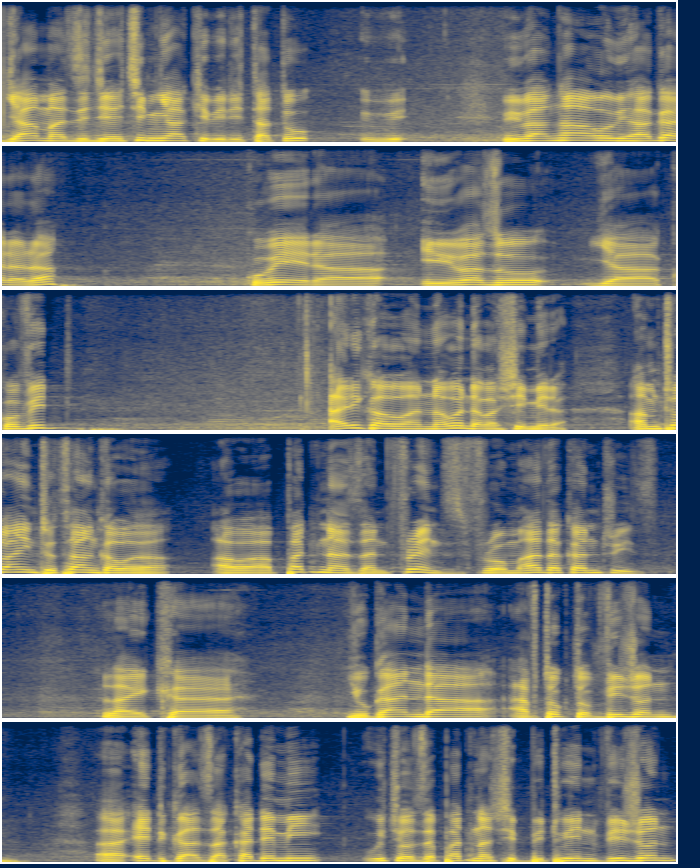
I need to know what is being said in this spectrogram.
byamaze igihe cy'imyaka ibiri itatu bi- biba nk'aho bihagarara kubera ibibazo bya covid. Ariko abo bantu nabo ndabashimira. I'm trying to thank our, our partners and friends from other countries. Like uh, uganda i've talked of vision uh, edgar's academy which was a partnership between vision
